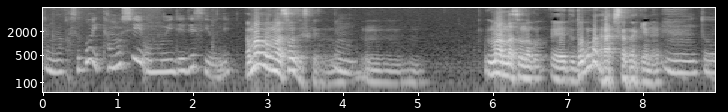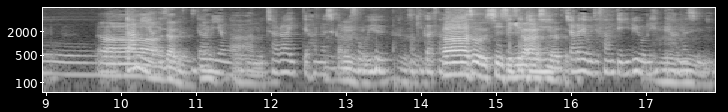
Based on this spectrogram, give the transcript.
でもなんかすごい楽しい思い出ですよね。あまあまあまあそうですけどね、うんうんうん。うんまあまあそんなこと、えー、とどこまで話したんだっけね。うーんとダミヤですダミヤですね。ダミヤが、うん。あのチャラいって話かうんらそういううん巻貝さんああそう親戚の話になった。チャラいおじさんっているよねって話に、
